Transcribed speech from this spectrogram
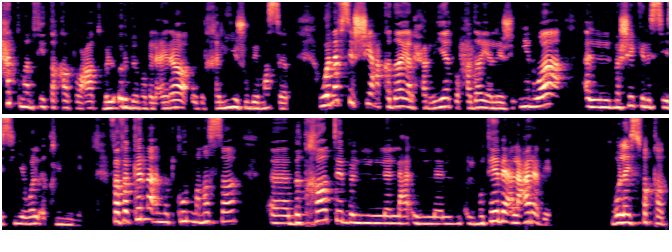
حتما في تقاطعات بالأردن وبالعراق وبالخليج وبمصر. ونفس الشيء على قضايا الحريات وقضايا اللاجئين والمشاكل السياسية والإقليمية. ففكرنا أنه تكون منصة آه، بتخاطب المتابع العربي. وليس فقط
